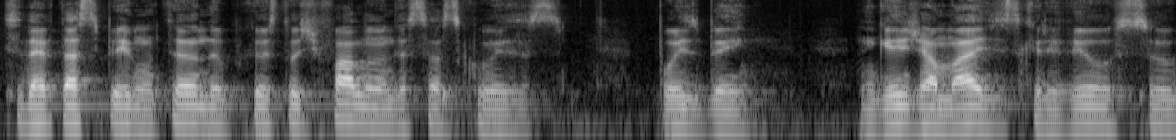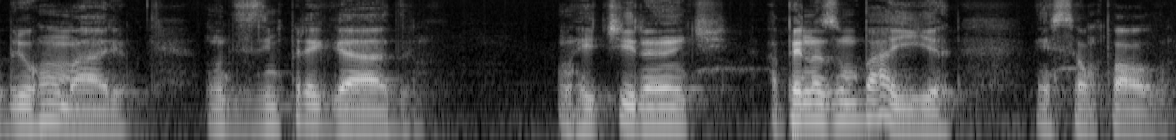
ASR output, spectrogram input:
Você deve estar se perguntando porque eu estou te falando essas coisas. Pois bem, ninguém jamais escreveu sobre o Romário, um desempregado, um retirante, apenas um Bahia em São Paulo.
